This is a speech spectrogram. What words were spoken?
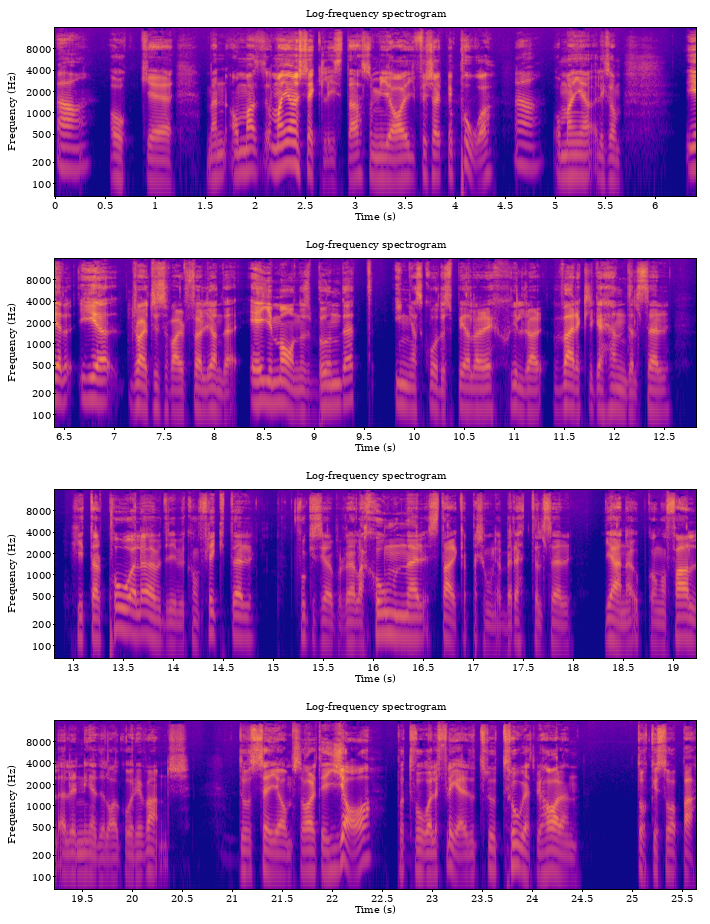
Ja, Och, eh, men om man, om man gör en checklista som jag försökt mig på, ja, om man gör, liksom, är, är Drive to Survive följande, är ju manusbundet, inga skådespelare skildrar verkliga händelser, hittar på eller överdriver konflikter, fokuserar på relationer, starka personliga berättelser, gärna uppgång och fall eller nederlag och revansch. Då säger jag om svaret är ja på två eller fler, då tror, jag att vi har en dokusåpa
